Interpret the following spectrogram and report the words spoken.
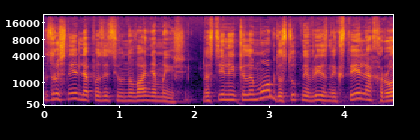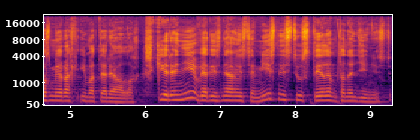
зручний для позиціонування миші. Настільний килимок доступний в різних стилях, розмірах і матеріалах. Шкіряні вирізняються міцністю, стилем та надійністю.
